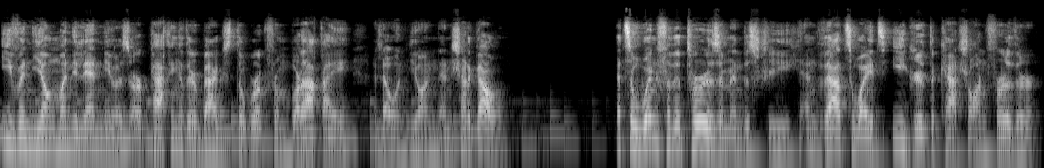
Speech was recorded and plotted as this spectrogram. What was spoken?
Even young Manileños are packing their bags to work from Boracay, La Union, and Siargao. It's a win for the tourism industry, and that's why it's eager to catch on further.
